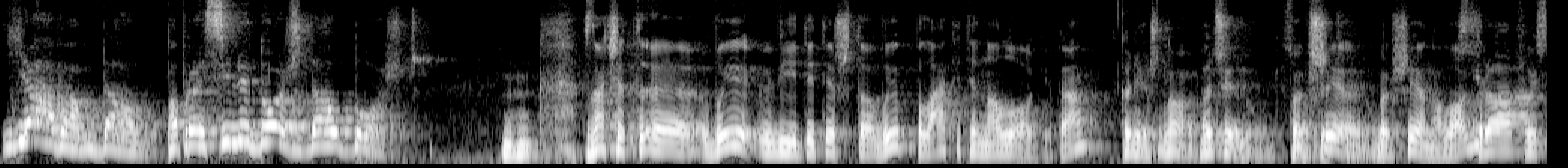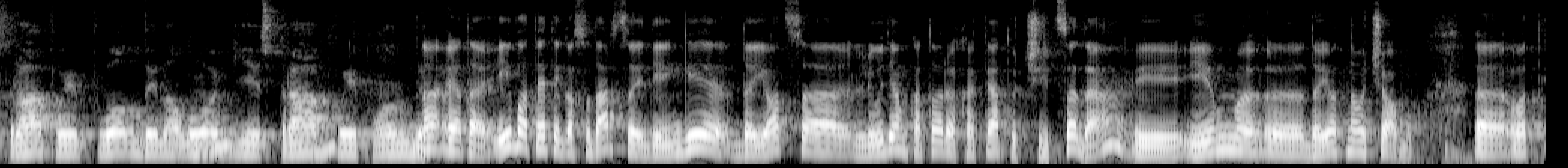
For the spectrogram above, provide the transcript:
я вам дал, попросили дождь, дал дождь. Значит, э, вы видите, что вы платите налоги, да? Конечно, Ну, большие налоги. Большие, большие налоги. Штрафы, штрафы, фонды, налоги, штрафы, фонды. Да, это. И вот эти государственные деньги дается людям, которые хотят учиться, да, и им э, дает на учебу. Э, вот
